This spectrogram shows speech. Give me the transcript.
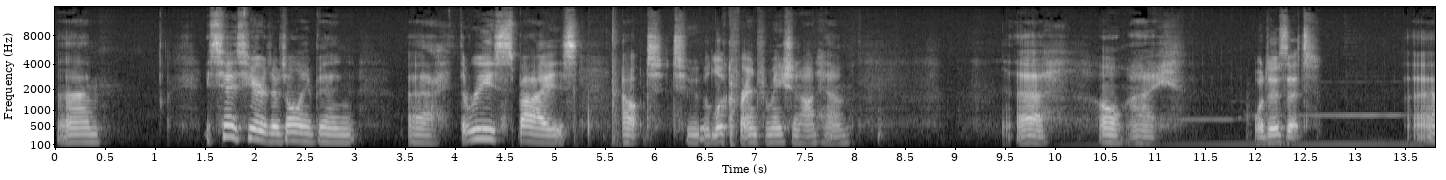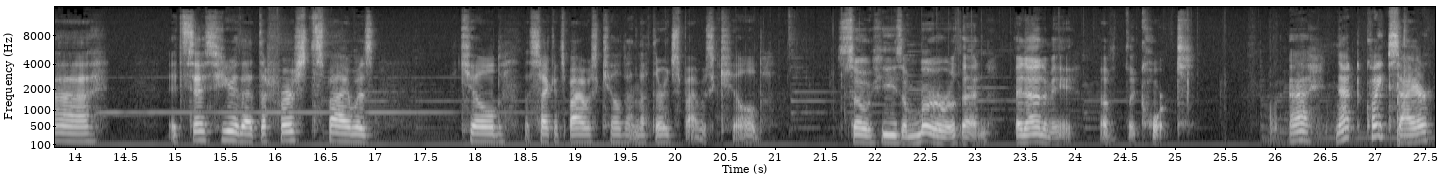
Um, it says here there's only been uh, three spies out to look for information on him. Uh, oh my. What is it? Uh, it says here that the first spy was killed, the second spy was killed, and the third spy was killed. So he's a murderer then, an enemy of the court. Uh, not quite, sire.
